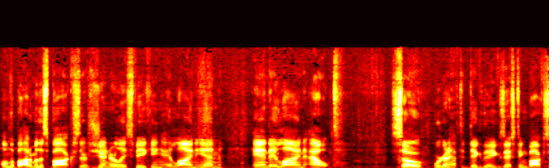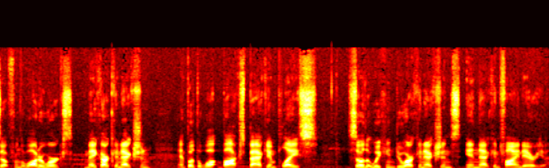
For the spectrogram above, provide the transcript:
On the bottom of this box, there's generally speaking a line in and a line out. So we're gonna have to dig the existing box up from the waterworks, make our connection, and put the box back in place so that we can do our connections in that confined area.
